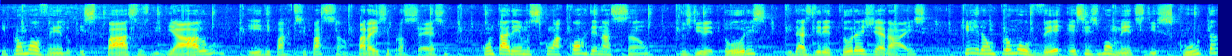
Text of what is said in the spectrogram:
e promovendo espaços de diálogo e de participação. Para esse processo, contaremos com a coordenação dos diretores e das diretoras gerais que irão promover esses momentos de escuta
